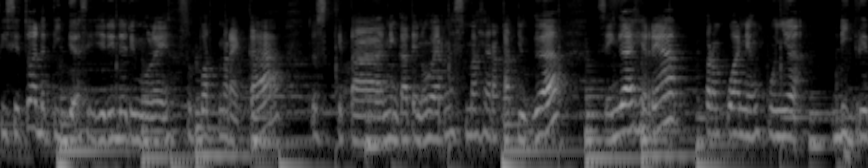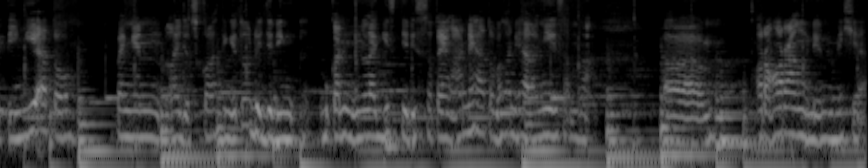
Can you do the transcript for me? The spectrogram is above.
visi itu ada tiga sih. Jadi dari mulai support mereka terus kita ningkatin awareness masyarakat juga sehingga akhirnya perempuan yang punya degree tinggi atau pengen lanjut sekolah tinggi itu udah jadi bukan lagi jadi sesuatu yang aneh atau bahkan dihalangi sama um, orang-orang di Indonesia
